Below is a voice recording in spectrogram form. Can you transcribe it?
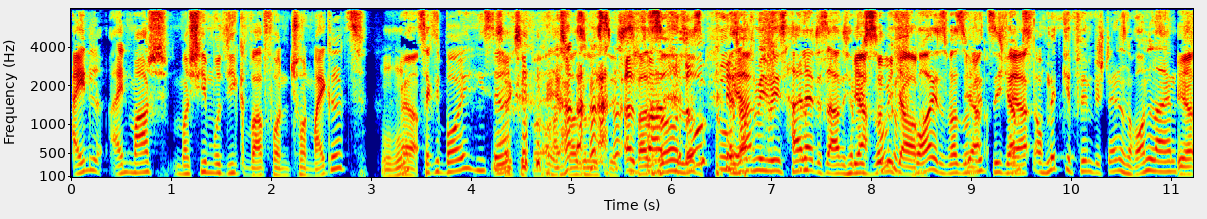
Ein Einmarsch Marschiermusik war von Shawn Michaels. Ja. Sexy Boy hieß der. Sexy Boy. Oh, das war so lustig. Das war war so so lustig. gut. Das war Ja. für mich wirklich das Highlight des Abends. Ich habe Ja, mich so gefreut. Das war so Ja. witzig. Wir haben Ja. es auch mitgefilmt. Wir stellen es noch online. Ja.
